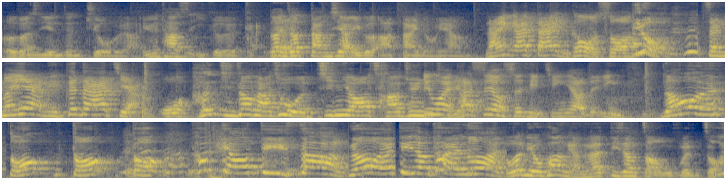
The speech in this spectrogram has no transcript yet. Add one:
二段式验证救回来，因为它是一个个改。那你知道当下有个阿呆怎么样？哪一个阿呆？你跟我说哟，怎么样？你跟大家讲，我很紧张，拿出我的金腰插进去，因因为它是用实体金钥的硬体。然后呢，咚咚咚，它掉地上，然后在，地上太乱，我跟刘胖两个在地上找五分钟。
